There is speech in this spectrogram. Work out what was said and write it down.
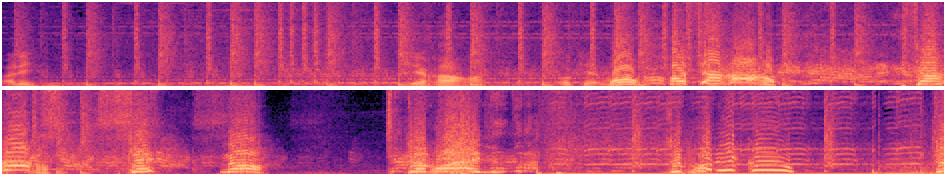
Allez. C'est rare. Ok. Wow Oh, c'est rare C'est rare C'est... Non De Du premier coup De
